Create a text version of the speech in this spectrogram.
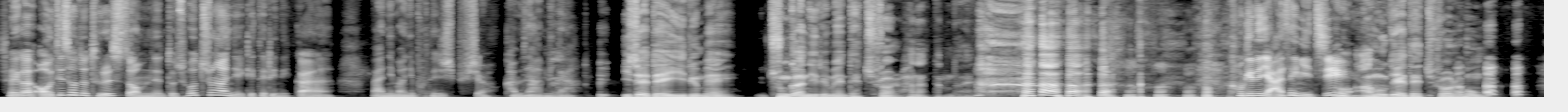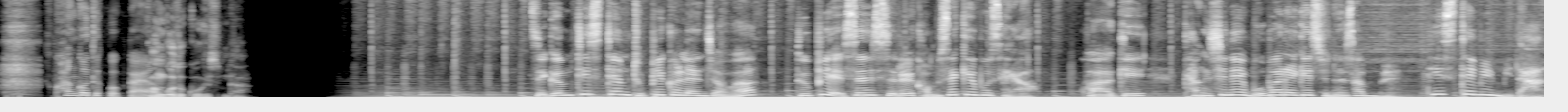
저희가 어디서도 들을 수 없는 또 소중한 얘기들이니까 많이 많이 보내주십시오. 감사합니다. 이제 내 이름에 중간 이름에 natural 하나 딱 넣어야 돼. 거기는 야생이지? 어, 아무개 natural 홍 광고 듣고 올까요? 광고 듣고 오겠습니다. 지금 티스템 두피 클렌저와 두피 에센스를 검색해 보세요. 과학이 당신의 모발에게 주는 선물 티스템입니다.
